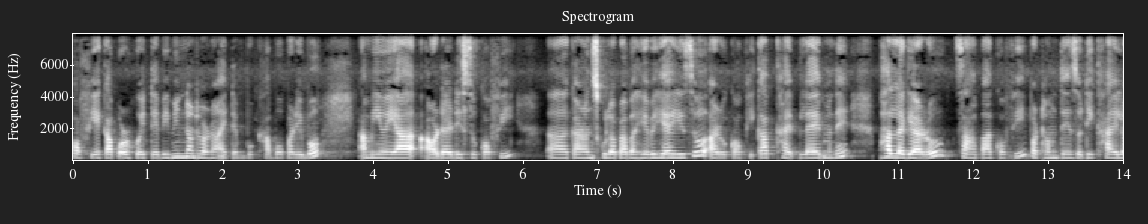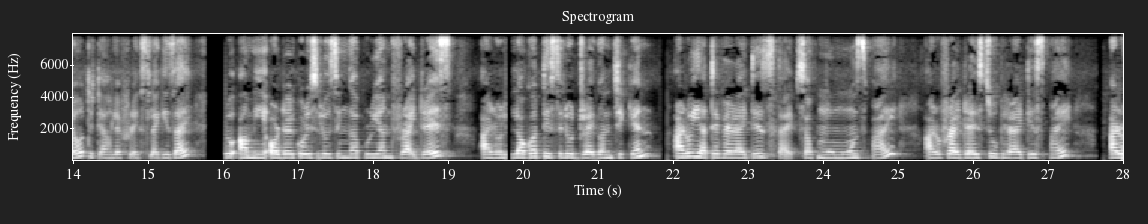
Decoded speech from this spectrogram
কফি একাপৰ সৈতে বিভিন্ন ধৰণৰ আইটেমবোৰ খাব পাৰিব। আমিও এয়া অৰ্ডাৰ দিছোঁ কফি। কাৰণ স্কুলৰ পৰা বাহিৰে বাহিৰে আহিছোঁ আৰু কফি কাপ খাই পেলাই মানে ভাল লাগে আৰু চাহ বা কফি। প্ৰথমতে যদি খাই লওঁ তেতিয়াহ'লে ফ্ৰেছ লাগি যায়। আৰু আমি অৰ্ডাৰ কৰিছিলোঁ ছিংগাপুৰীয়ান ফ্ৰাইড ৰাইচ আৰু লগত দিছিলোঁ ড্ৰেগন চিকেন আৰু ইয়াতে ভেৰাইটিজ টাইপছ অফ ম'ম'জ পায় আৰু ফ্ৰাইড ৰাইচটো ভেৰাইটিজ পায় আৰু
